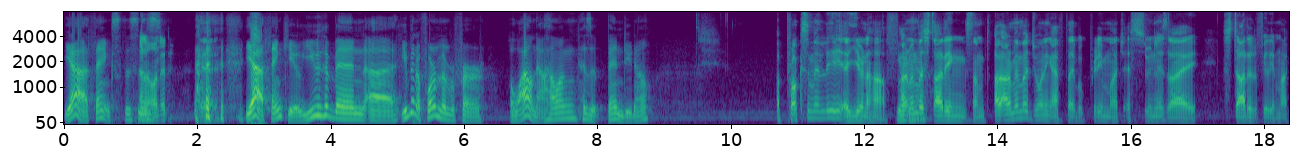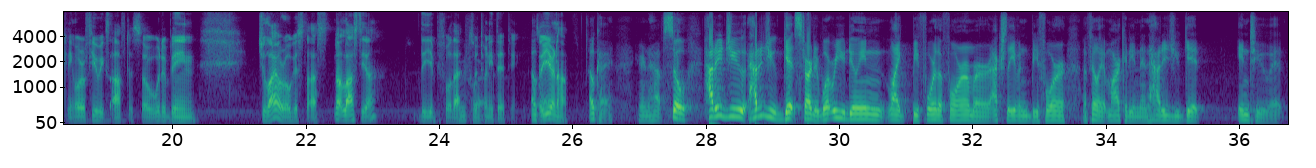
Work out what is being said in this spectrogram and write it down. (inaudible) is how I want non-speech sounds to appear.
Yeah, thanks. This is honored. (laughs) Yeah. yeah, thank you. You have been uh, you've been a forum member for a while now. How long has it been? Do you know? Approximately a year and a half. Year I remember half. starting some. I, I remember joining AF Playbook pretty much as soon as I started affiliate marketing, or a few weeks after. So it would have been July or August last, not last year, the year before that, Before. so 2013. Okay. So a year and a half. Okay, year and a half. So how did you how did you get started? What were you doing like before the forum, or actually even before affiliate marketing? And how did you get into it?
